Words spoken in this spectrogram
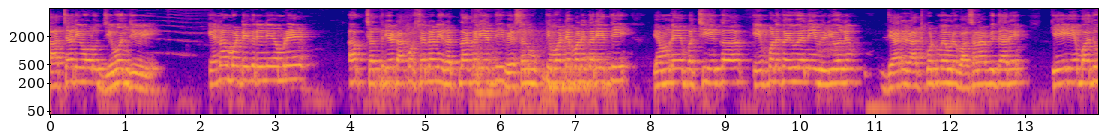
લાચારીવાળું જીવન જીવે. એના માટે કરીને એમણે આ ક્ષત્રિય ઠાકોર સેનાની રચના કરી હતી, વ્યસન મુક્તિ માટે પણ કરી હતી. એમણે પછી એક એ પણ કહ્યું એની વિડીયોને, જ્યારે રાજકોટમાં એમણે ભાષણ આપ્યું ત્યારે, કે એ બાજુ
